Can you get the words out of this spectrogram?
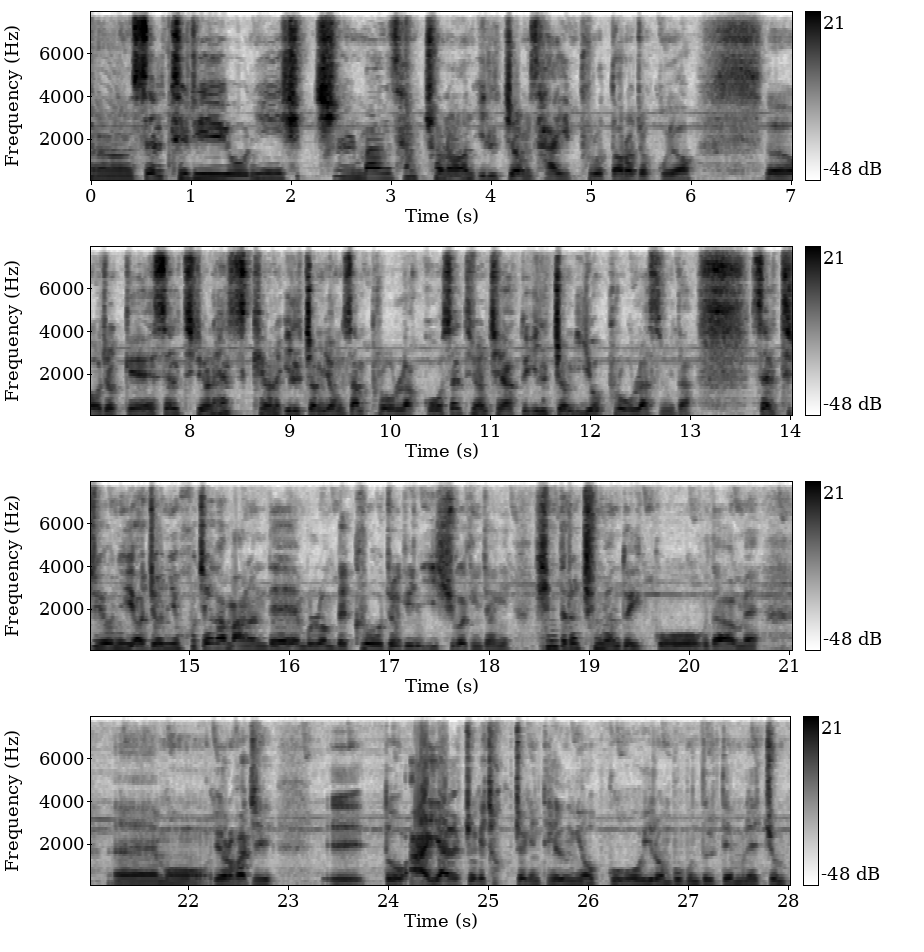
어, 셀트리온이 17만 3천 원 1.42% 떨어졌고요. 어, 어저께 셀트리온 헬스케어는 1.03% 올랐고 셀트리온 제약도 1.25% 올랐습니다. 셀트리온이 여전히 호재가 많은데 물론 매크로적인 이슈가 굉장히 힘든 측면도 있고 그 다음에 뭐 여러 가지 에, 또 IR 쪽에 적극적인 대응이 없고 이런 부분들 때문에 좀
